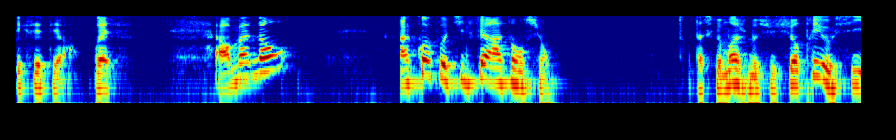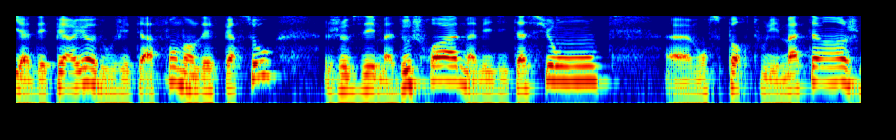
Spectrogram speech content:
etc. Bref. Alors maintenant, à quoi faut-il faire attention? Parce que moi, je me suis surpris aussi, il y a des périodes où j'étais à fond dans le dev perso, je faisais ma douche froide, ma méditation, euh, mon sport tous les matins, je,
